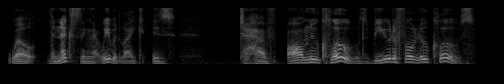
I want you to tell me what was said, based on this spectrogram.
Well, the next thing that we would like is to have all new clothes, beautiful new clothes.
